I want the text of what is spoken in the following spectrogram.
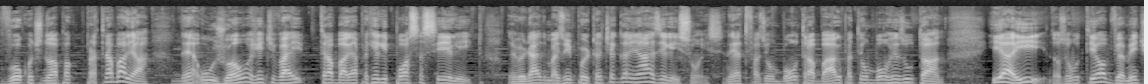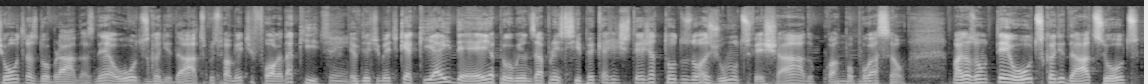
vou continuar para trabalhar. Né? O João a gente vai trabalhar para que ele possa ser eleito, não é verdade? Mas o importante é ganhar as eleições, né? fazer um bom trabalho para ter um bom resultado. E aí nós vamos ter, obviamente, outras dobradas, né? outros uhum. candidatos, principalmente fora daqui. Sim. Evidentemente que aqui a ideia, pelo menos a princípio, é que a gente esteja todos nós juntos, fechado com a uhum. população. Mas nós vamos ter outros candidatos, outros,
